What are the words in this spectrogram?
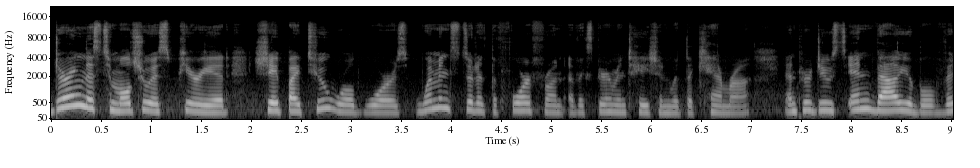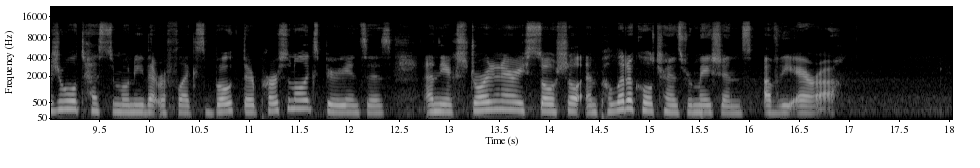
During this tumultuous period, shaped by two world wars, women stood at the forefront of experimentation with the camera and produced invaluable visual testimony that reflects both their personal experiences and the extraordinary social and political transformations of the era.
